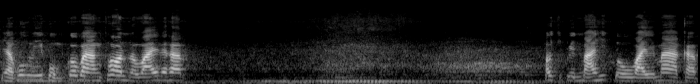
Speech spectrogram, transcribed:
อย่างพวกนี้ผมก็วางท่อนเอาไว้นะครับเขาจะเป็นไม้ที่โตไวมากครับ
